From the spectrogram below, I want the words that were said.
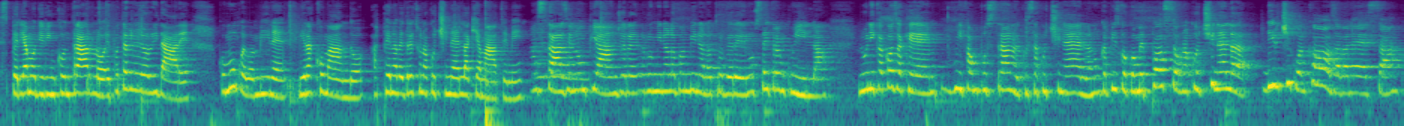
speriamo di rincontrarlo e poterglielo ridare. Comunque, bambine, mi raccomando, appena vedrete una coccinella, chiamatemi. Anastasia, non piangere. Romina la bambina la troveremo, stai tranquilla. L'unica cosa che mi fa un po' strano è questa coccinella. Non capisco come possa una coccinella dirci qualcosa, Vanessa.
